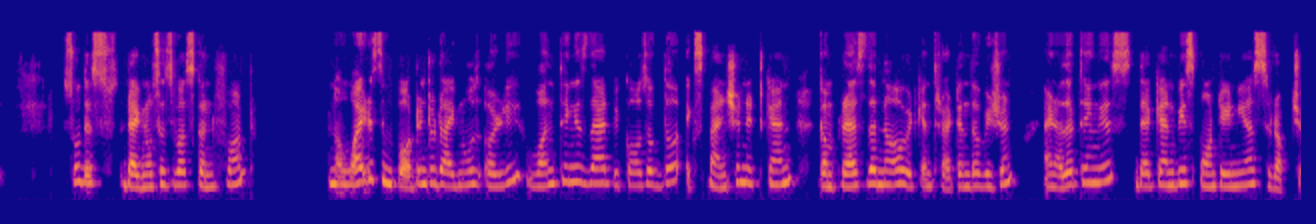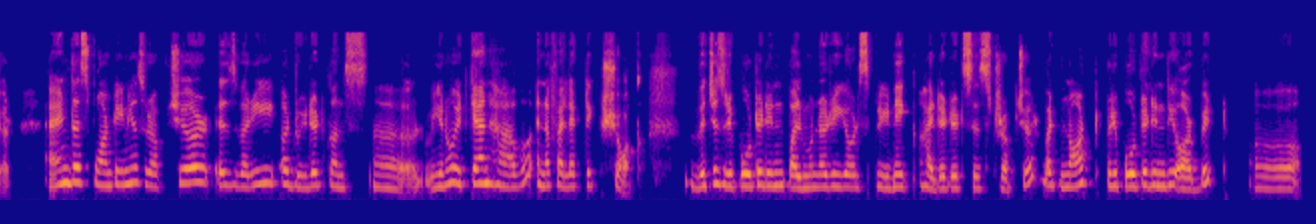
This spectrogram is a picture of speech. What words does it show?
So this diagnosis was confirmed. Now why it is important to diagnose early? One thing is that because of the expansion it can compress the nerve it can threaten the vision. And other thing is there can be spontaneous rupture and the spontaneous rupture is very a dreaded uh, you know it can have an anaphylactic shock which is reported in pulmonary or splenic hydatid cyst rupture but not reported in the orbit. Uh,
